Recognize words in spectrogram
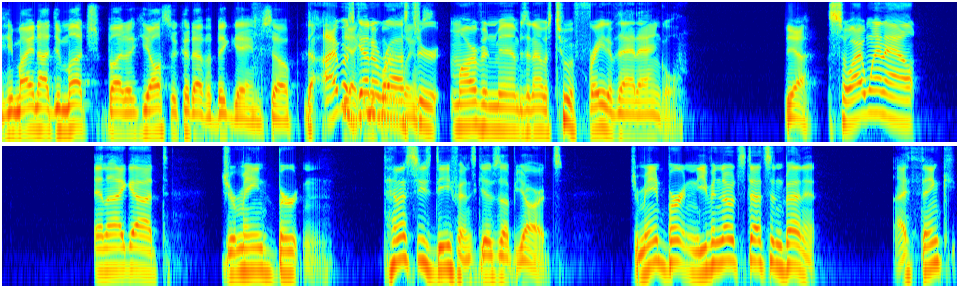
he might not do much, but he also could have a big game. So I was Yeah, gonna roster Marvin Mims, and I was too afraid of that angle. yeah, So I went out and I got Jermaine Burton. Tennessee's defense gives up yards. Jermaine Burton, even though it's Stetson Bennett, I think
